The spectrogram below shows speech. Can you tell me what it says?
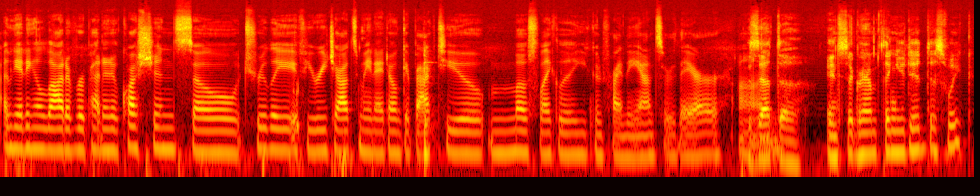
I'm getting a lot of repetitive questions, so truly, if you reach out to me and I don't get back to you, most likely you can find the answer there. Is that the Instagram thing you did this week?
